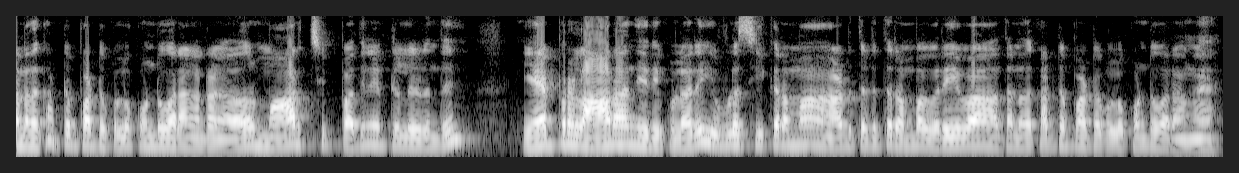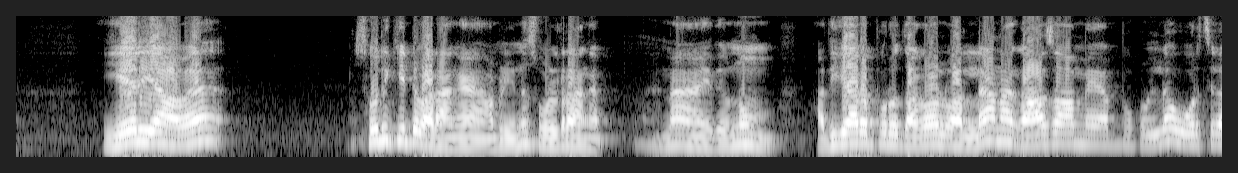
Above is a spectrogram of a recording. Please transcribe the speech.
தனது கட்டுப்பாட்டுக்குள்ளே கொண்டு வராங்கன்றாங்க. அதாவது மார்ச் பதினெட்டுலேருந்து ஏப்ரல் ஆறாம் தேதிக்குள்ளார இவ்வளோ சீக்கிரமாக அடுத்தடுத்து ரொம்ப விரைவாக தனது கட்டுப்பாட்டுக்குள்ளே கொண்டு வராங்க. ஏரியாவை சுருக்கிட்டு வராங்க அப்படின்னு சொல்கிறாங்க ஏன்னா இது இன்னும் அதிகாரப்பூர்வ தகவல் வரல. ஆனால் காசா மேப்புக்குள்ளே ஒரு சில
